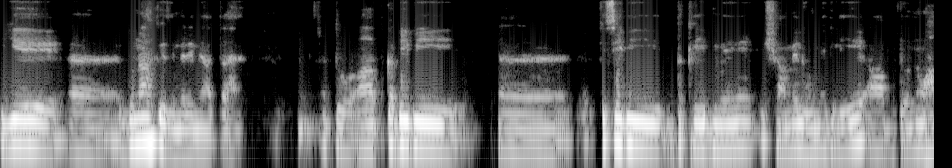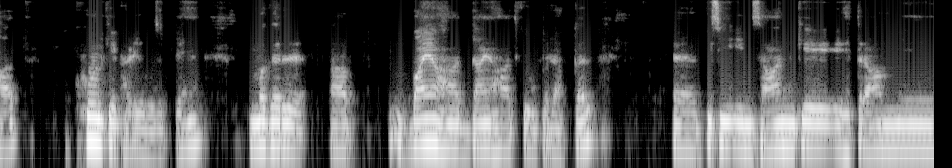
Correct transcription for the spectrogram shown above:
یہ گناہ کے زمرے میں آتا ہے۔ تو آپ کبھی بھی کسی بھی تقریب میں شامل ہونے کے لیے آپ دونوں ہاتھ کھول کے کھڑے ہو سکتے ہیں۔ مگر آپ بایاں ہاتھ، دائیں ہاتھ کے اوپر رکھ کر کسی انسان کے احترام میں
